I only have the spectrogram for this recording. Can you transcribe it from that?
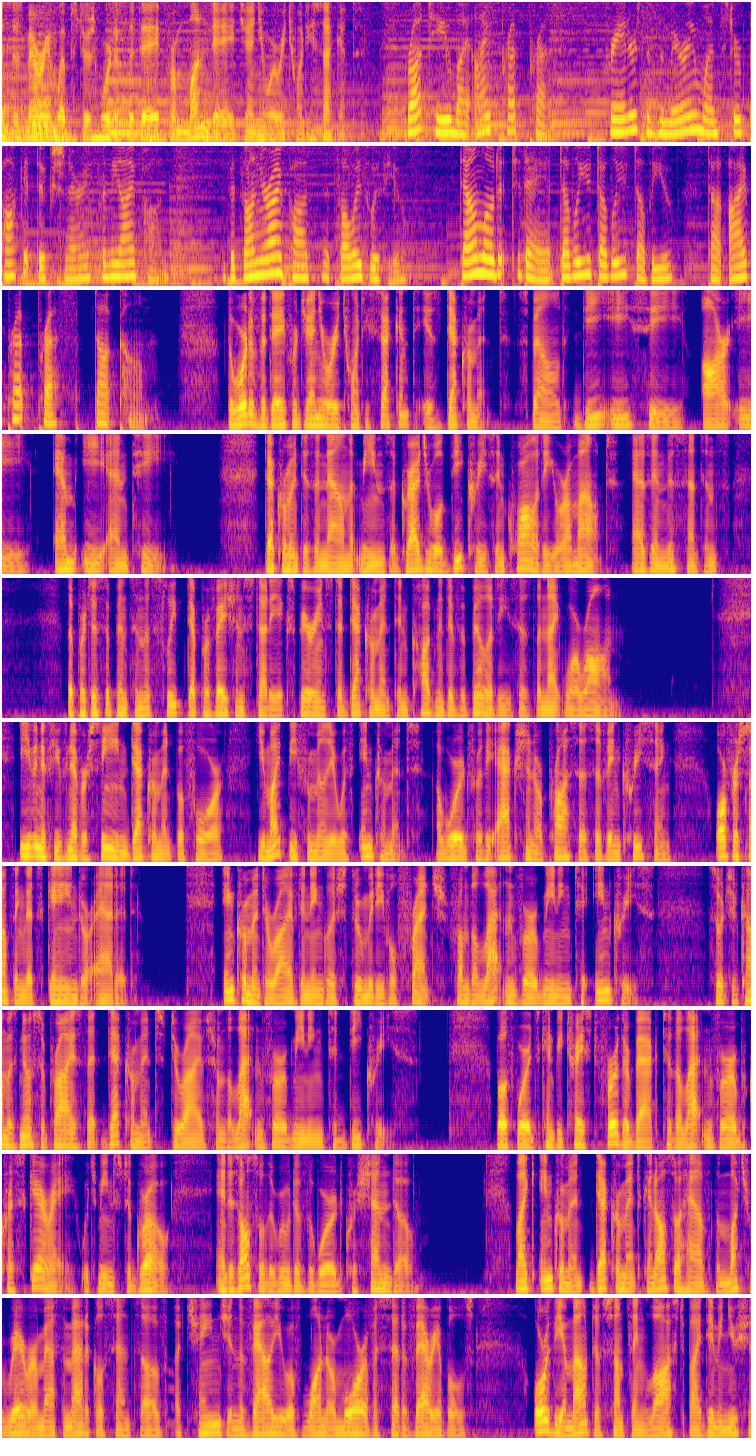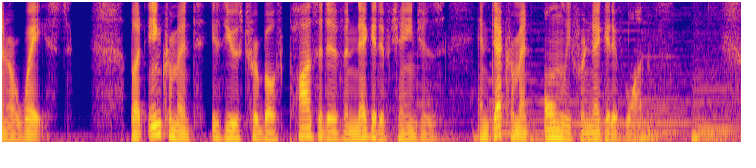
This is Merriam Webster's Word of the Day for Monday, January 22nd. Brought to you by iPrep Press, creators of the Merriam Webster Pocket Dictionary for the iPod. If it's on your iPod, it's always with you. Download it today at www.ipreppress.com. The word of the day for January 22nd is decrement, spelled D E C R E M E N T. Decrement is a noun that means a gradual decrease in quality or amount, as in this sentence. The participants in the sleep deprivation study experienced a decrement in cognitive abilities as the night wore on. Even if you've never seen decrement before, you might be familiar with increment, a word for the action or process of increasing, or for something that's gained or added. Increment arrived in English through medieval French from the Latin verb meaning to increase, so it should come as no surprise that decrement derives from the Latin verb meaning to decrease. Both words can be traced further back to the Latin verb crescere, which means to grow, and is also the root of the word crescendo. Like increment, decrement can also have the much rarer mathematical sense of a change in the value of one or more of a set of variables, or the amount of something lost by diminution or waste. But increment is used for both positive and negative changes, and decrement only for negative ones.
